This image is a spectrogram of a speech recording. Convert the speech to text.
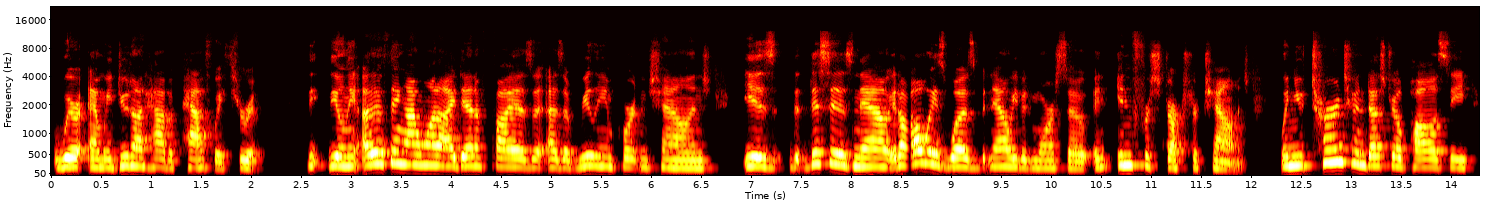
where, and we do not have a pathway through it. The, the only other thing I want to identify as a, as a really important challenge is that this is now, it always was, but now even more so, an infrastructure challenge. When you turn to industrial policy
